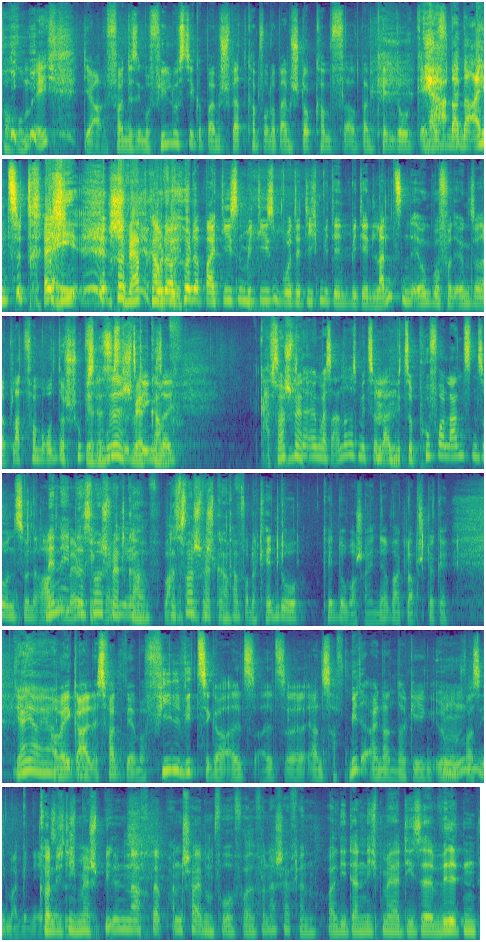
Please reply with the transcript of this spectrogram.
Warum echt? Ja, ich fand es immer viel lustiger beim Schwertkampf oder beim Stockkampf, äh, beim Kendo Ja. aufeinander einzutreffen. Ey, Schwertkampf- oder, oder bei diesen, mit diesem, wo du dich mit den, mit den Lanzen irgendwo von irgendeiner Plattform runterschubst. Ja, das ist und Schwertkampf. Gab's war Schwert- irgendwas anderes mit so, mit so Pufferlanzen, so, so eine Art Nee, nee, das war American Schwertkampf. Gladiator? Das war nicht Schwertkampf. Oder Kendo, Kendo wahrscheinlich, ne? War, glaub Stöcke. Ja, ja, ja. Aber egal, es fanden wir immer viel witziger als, als äh, ernsthaft miteinander gegen irgendwas imaginäres. Mhm. Konnte ich nicht mehr spielen nach der Bandscheibenvorfall von der Chefin, weil die dann nicht mehr diese wilden,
